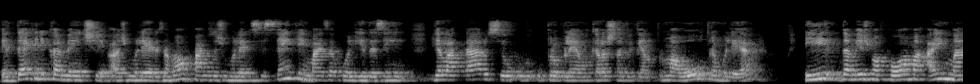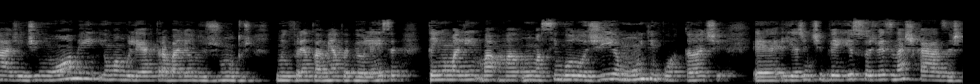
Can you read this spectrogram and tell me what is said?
É, tecnicamente, as mulheres, a maior parte das mulheres se sentem mais acolhidas em relatar o, seu, o problema que ela está vivendo para uma outra mulher, e, da mesma forma, a imagem de um homem e uma mulher trabalhando juntos no enfrentamento à violência tem uma, uma, uma simbologia muito importante é, e a gente vê isso, às vezes, nas casas.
